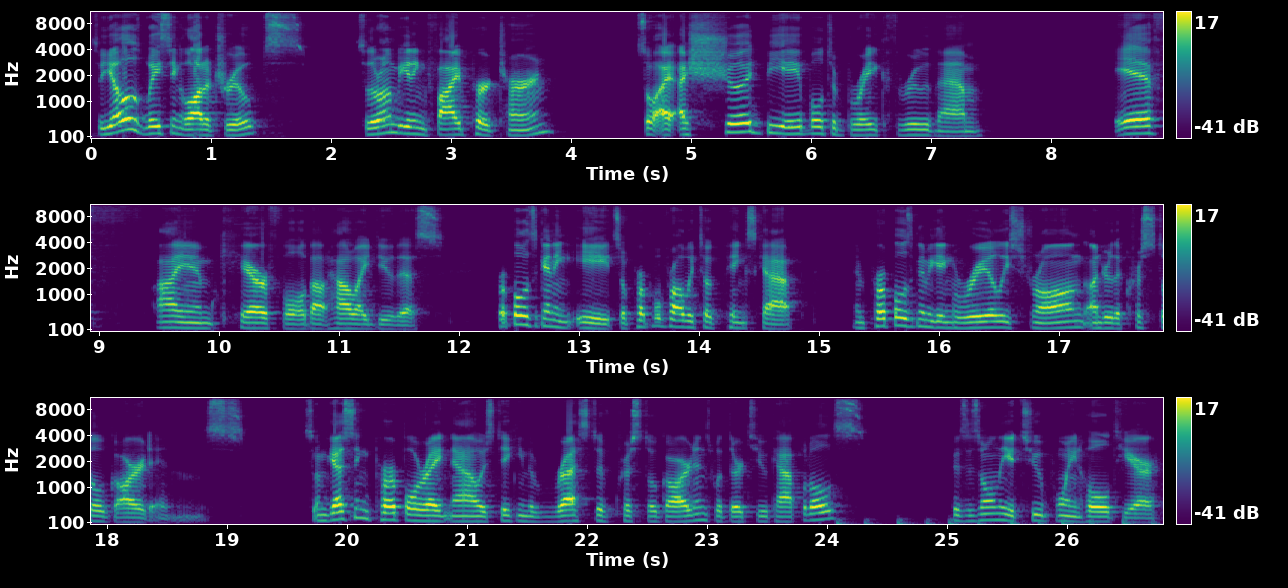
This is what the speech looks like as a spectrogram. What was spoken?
So yellow's wasting a lot of troops. So they're only getting five per turn. So I, I should be able to break through them if I am careful about how I do this. Purple is getting 8, so purple probably took pink's cap. And purple is going to be getting really strong under the Crystal Gardens. So I'm guessing purple right now is taking the rest of Crystal Gardens with their two capitals. Because there's only a two-point hold here.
